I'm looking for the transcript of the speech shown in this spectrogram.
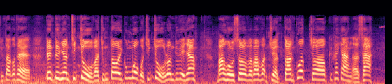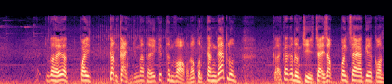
Chúng ta có thể tên tư nhân chính chủ và chúng tôi cũng mua của chính chủ luôn quý vị nhá. Bao hồ sơ và bao vận chuyển toàn quốc cho cái khách hàng ở xa. Chúng ta thấy là quay cận cảnh, chúng ta thấy cái thân vỏ của nó còn căng đét luôn. Các cái đường chỉ chạy dọc quanh xe kia còn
